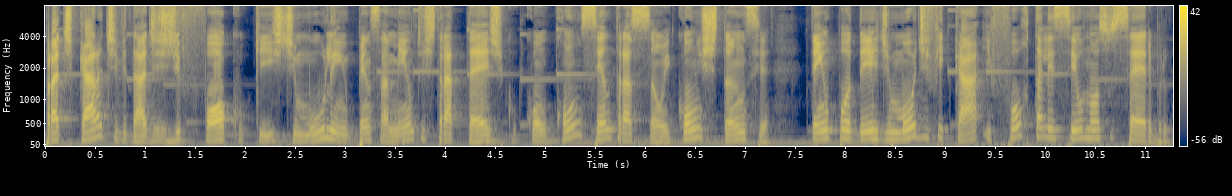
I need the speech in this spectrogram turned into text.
praticar atividades de foco que estimulem o pensamento estratégico com concentração e constância tem o poder de modificar e fortalecer o nosso cérebro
